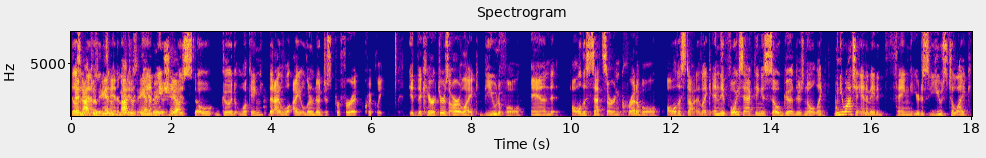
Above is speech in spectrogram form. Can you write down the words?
doesn't And not matter just anim- animated. not just the animated, animation yeah. is so good looking that I, I learned to just prefer it quickly. It, the characters are like beautiful and all the sets are incredible. All the stuff like and the voice acting is so good. There's no like when you watch an animated thing you're just used to like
